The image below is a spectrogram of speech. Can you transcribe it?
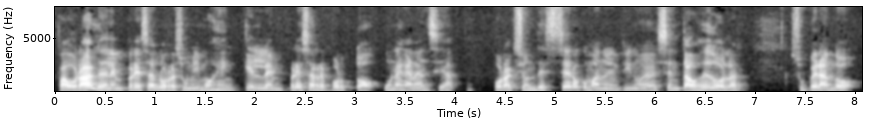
favorables de la empresa los resumimos en que la empresa reportó una ganancia por acción de 0,99 centavos de dólar, superando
